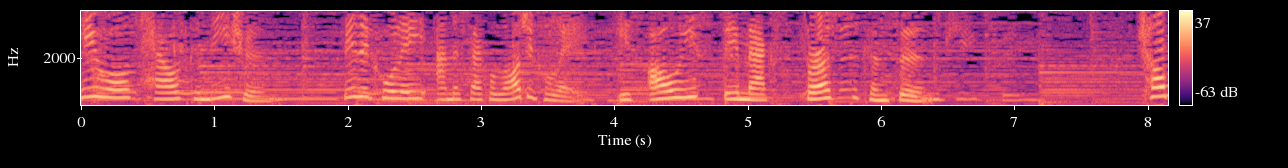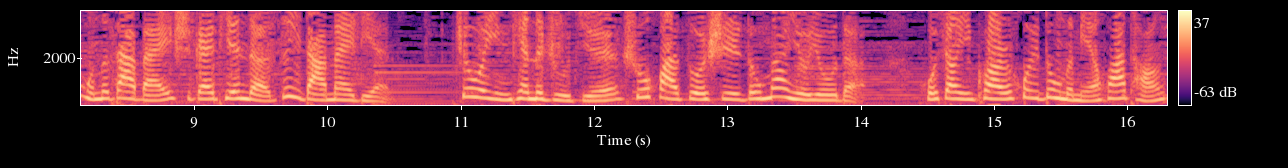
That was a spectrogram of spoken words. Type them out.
Hero's health condition, physically and psychologically, is always Bmax's first concern. 超萌的大白是该片的最大卖点。这位影片的主角说话做事都慢悠悠的，活像一块会动的棉花糖。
